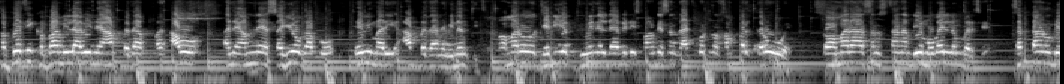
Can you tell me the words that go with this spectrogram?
ખભેથી ખભા મિલાવીને આપ બધા આવો અને અમને સહયોગ આપો એવી મારી આપ બધાને વિનંતી છે. અમારો જેડીએફ જુવેનિયલ ડાયાબિટીસ ફાઉન્ડેશન રાજકોટનો સંપર્ક કરવો હોય તો અમારા સંસ્થાના બે મોબાઈલ નંબર છે. સત્તાણું બે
